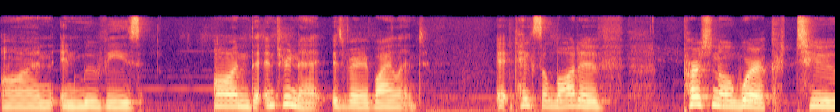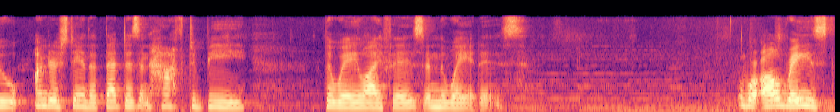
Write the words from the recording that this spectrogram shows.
on in movies, on the internet is very violent. It takes a lot of personal work to understand that that doesn't have to be the way life is and the way it is. We're all raised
